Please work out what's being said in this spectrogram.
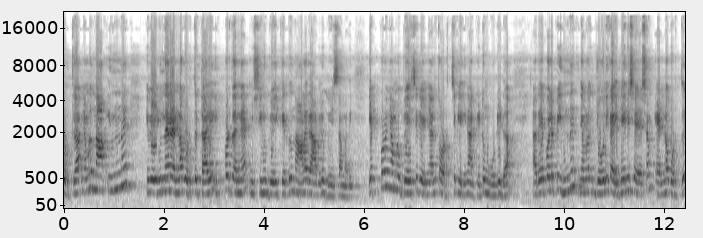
കൊടുക്കുക. നമ്മൾ ഇന്ന് വൈകുന്നേരം എണ്ണ കൊടുത്തിട്ടാൽ ഇപ്പോൾ തന്നെ മെഷീൻ ഉപയോഗിക്കരുത്. നാളെ രാവിലെ ഉപയോഗിച്ചാൽ മതി. എപ്പോഴും നമ്മൾ ഉപയോഗിച്ച് കഴിഞ്ഞാൽ തുടച്ച് ക്ലീൻ ആക്കിയിട്ട് മൂടിയിടുക. അതേപോലെ ഇപ്പം ഇന്ന് നമ്മൾ ജോലി കഴിഞ്ഞതിന് ശേഷം എണ്ണ കൊടുത്ത്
